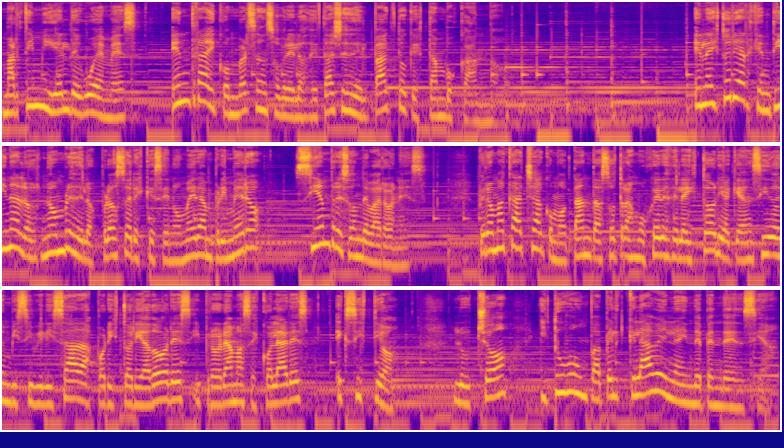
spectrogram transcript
Martín Miguel de Güemes, entra y conversan sobre los detalles del pacto que están buscando. En la historia argentina los nombres de los próceres que se enumeran primero siempre son de varones. Pero Macacha, como tantas otras mujeres de la historia que han sido invisibilizadas por historiadores y programas escolares, existió, luchó y tuvo un papel clave en la independencia.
